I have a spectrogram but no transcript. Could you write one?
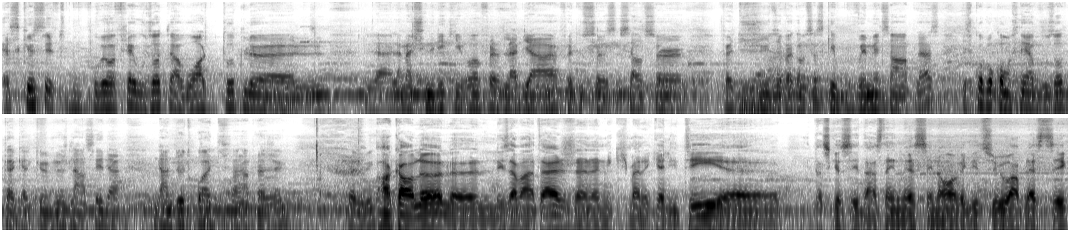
est-ce que vous pouvez offrir, vous autres, avoir toute la, machinerie qui va faire de la bière, faire du seltzer, faire du jus, des affaires comme ça? Est-ce que vous pouvez mettre ça en place? Est-ce quoi vos conseils à vous autres quand quelqu'un veut se lancer dans, deux, trois différents projets? Encore là, les avantages d'un équipement de qualité, euh, parce que c'est en stainless, c'est non avec des tuyaux en plastique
